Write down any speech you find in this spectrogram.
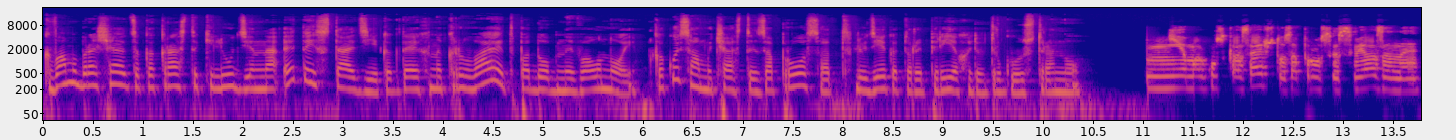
К вам обращаются как раз-таки люди на этой стадии, когда их накрывает подобной волной. Какой самый частый запрос от людей, которые переехали в другую страну? Не могу сказать, что запросы связаны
